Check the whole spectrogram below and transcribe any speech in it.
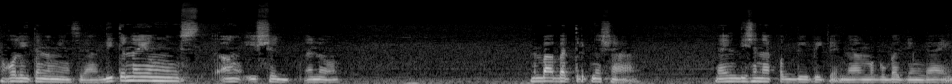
Kukulitan lang yan sila. Dito na yung ang issue, ano, nababad trip na siya dahil hindi siya napagbibigyan na magubad yung guy.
